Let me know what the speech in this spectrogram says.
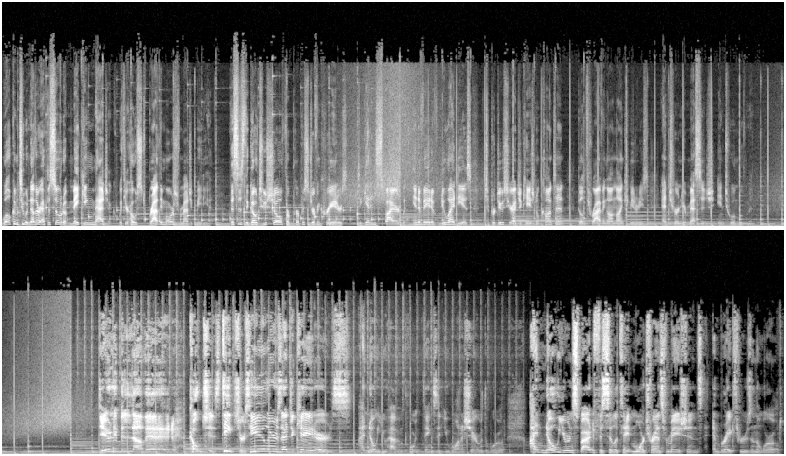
Welcome to another episode of Making Magic with your host, Bradley Morris from Majik Media. This is the go to show for purpose driven creators to get inspired with innovative new ideas to produce your educational content, build thriving online communities, and turn your message into a movement. Dearly beloved coaches, teachers, healers, educators, I know you have important things that you want to share with the world. I know you're inspired to facilitate more transformations and breakthroughs in the world.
